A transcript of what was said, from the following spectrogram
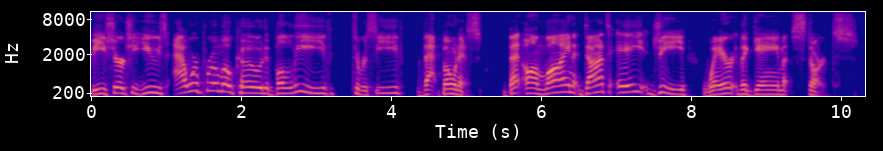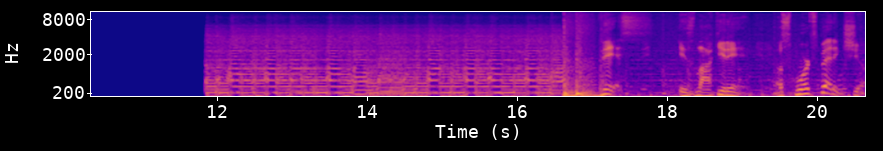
Be sure to use our promo code BLEAV to receive that bonus betonline.ag, where the game starts. This is Lock It In, a sports betting show,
